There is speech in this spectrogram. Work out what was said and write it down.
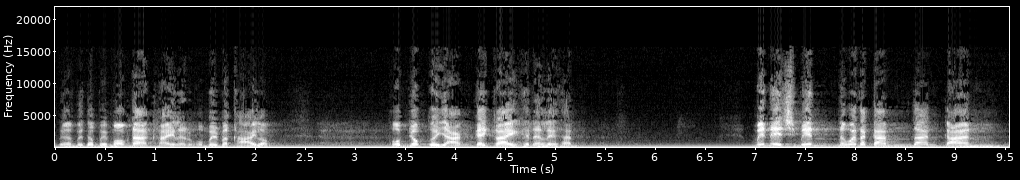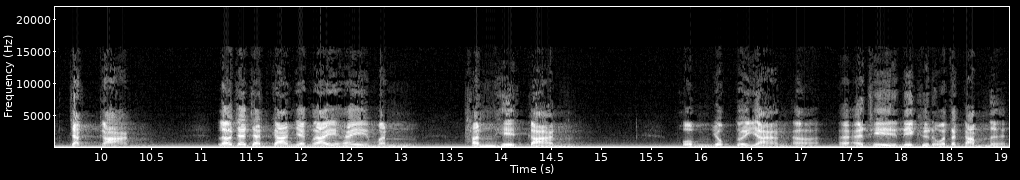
เนะไม่ต้องไปมองหน้าใครเลยผมไม่มาขายหรอก ผมยกตัวอย่างใกล้ๆแค่นั้นเลยท่าน management นวัตกรรมด้านการจัดการเราจะจัดการอย่างไรให้มัน ทันเหตุการณ์ ผมยกตัวอย่างที่นี่คือนวัตกรรมนะ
